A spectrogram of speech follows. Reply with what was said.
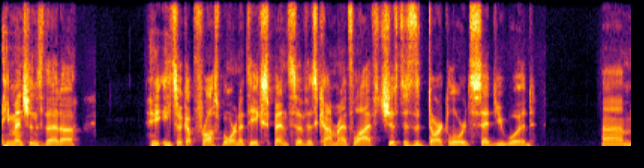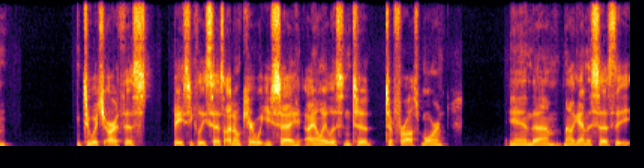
He mentions that uh he, he took up Frostmourne at the expense of his comrades' lives, just as the Dark Lord said you would. Um, to which Arthas basically says, "I don't care what you say. I only listen to to Frostmourne." And um, says that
